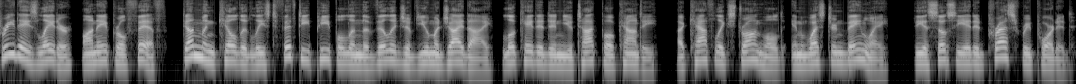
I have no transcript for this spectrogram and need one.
Three days later, on April 5, gunmen killed at least 50 people in the village of Umogidi, located in Utokpo County, a Catholic stronghold in western Benue, the Associated Press reported.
